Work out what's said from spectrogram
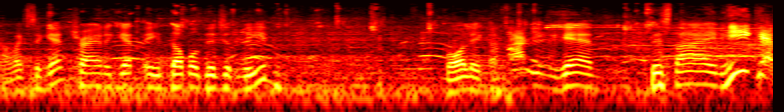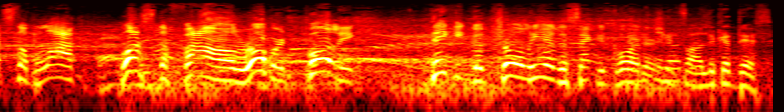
Alex again trying to get a double-digit lead. Bolick attacking again. This time he gets the block plus the foul. Robert Bolick taking control here in the second quarter. Foul. Look at this.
